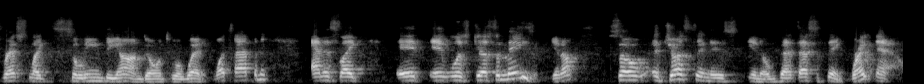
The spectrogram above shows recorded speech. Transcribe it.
dressed like Celine Dion going to a wedding? What's happening? And it's like it it was just amazing, you know. So uh, Justin is you know that that's the thing. Right now,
